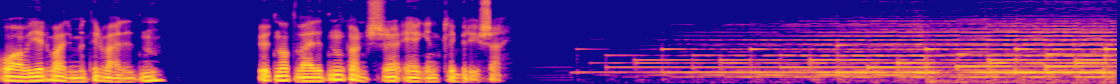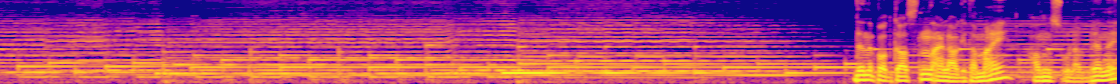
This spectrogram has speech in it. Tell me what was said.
og avgir varme til verden, uten at verden kanskje egentlig bryr seg. Denne podkasten er laget av meg, Hans Olav Brenner,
